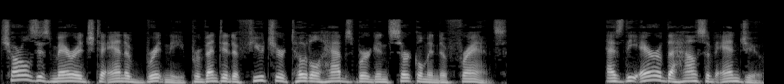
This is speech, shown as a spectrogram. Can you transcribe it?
Charles's marriage to Anne of Brittany prevented a future total Habsburg encirclement of France. As the heir of the House of Anjou,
